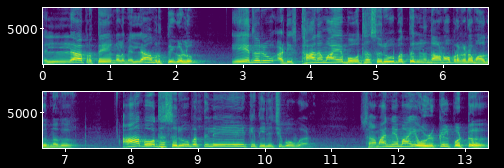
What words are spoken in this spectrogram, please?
എല്ലാ പ്രത്യയങ്ങളും എല്ലാ വൃത്തികളും ഏതൊരു അടിസ്ഥാനമായ ബോധസ്വരൂപത്തിൽ നിന്നാണോ പ്രകടമാകുന്നത്. ആ ബോധസ്വരൂപത്തിലേക്ക് തിരിച്ചു പോവുകയാണ്. സാമാന്യമായ ഒഴുക്കിൽപ്പെട്ട്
